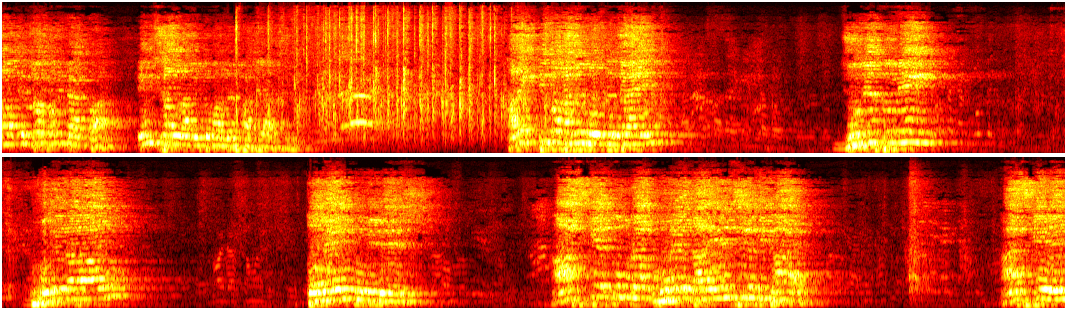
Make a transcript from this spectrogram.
আমাকে যখনই ডাকবা ইনশাল্লাহ আমি তোমাদের পাশে আছি। আরেকটি কথা আমি বলতে চাই, যদি তুমি ঘুরে দাঁড়াও তবে তুমি দেশ। আজকে তোমরা ঘুরে দাঁড়িয়েছিলে বিধায় আজকে এই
